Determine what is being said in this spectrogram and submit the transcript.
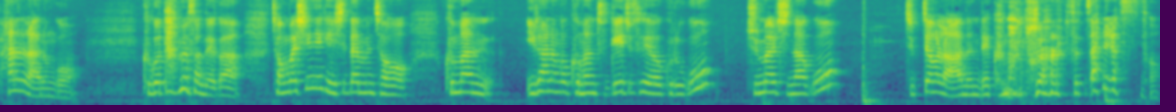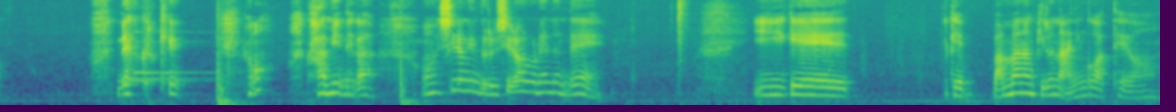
하늘 나는 거 그거 타면서 내가 정말 신이 계시다면 저 그만 일하는 거 그만두게 해주세요. 그리고 주말 지나고 직장을 나왔는데 그만두라 그래서 잘렸어. 내가 그렇게 어? 감히 내가 어? 신령님들을 실험을 했는데 이게 이렇게 만만한 길은 아닌 것 같아요.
